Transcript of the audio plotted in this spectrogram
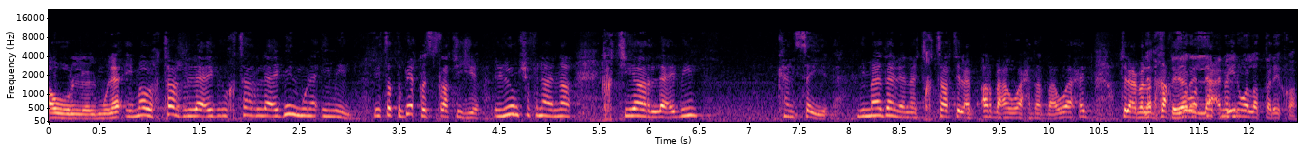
أو الملائمة ويختار اللاعبين ويختار اللاعبين الملائمين لتطبيق الاستراتيجية. اليوم شفنا أن اختيار اللاعبين كان سيء. لماذا؟ لأن تختار تلعب 4 1 4 1 وتلعب على الضغط اختيار اللاعبين من- ولا الطريقة؟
